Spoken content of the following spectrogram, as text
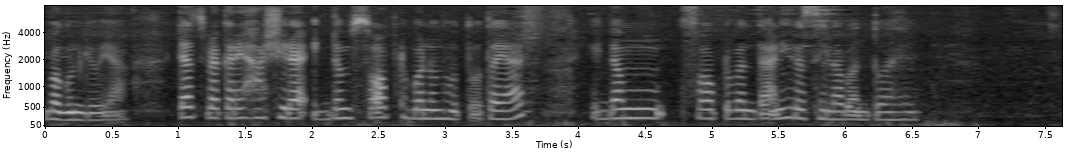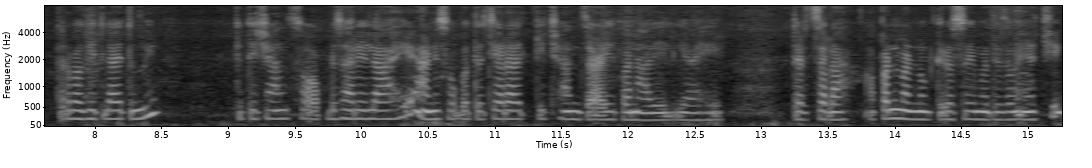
बघून घेऊया. त्याचप्रकारे हा शिरा एकदम सॉफ्ट बनून होतो तयार. एकदम सॉफ्ट बनतं आणि रसीला बनतो आहे. तर बघितला आहे तुम्ही? किती छान सॉफ्ट झालेला आहे आणि सोबतच याला इतकी छान जाळी पण आलेली आहे. तर चला आपण मन्नुकी रसोईमध्ये जाऊन याची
